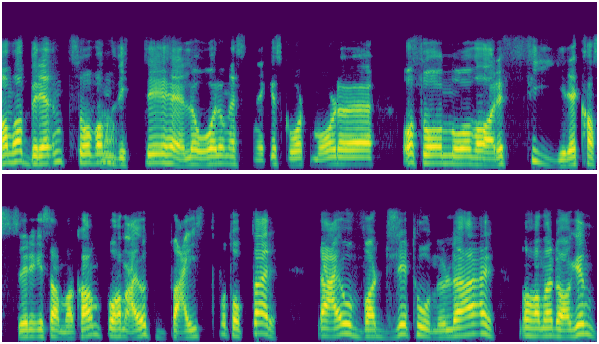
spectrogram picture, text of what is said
Han har brent så vanvittig hele år og nesten ikke skåret mål. Og så nå var det fire kasser i samme kamp, og han er jo et beist på topp der. Det er jo Waji 2-0 det her, når han er dagen.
